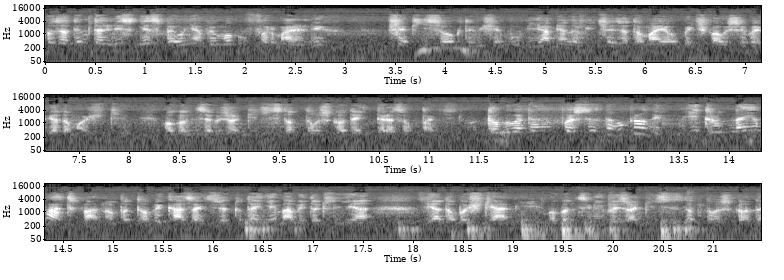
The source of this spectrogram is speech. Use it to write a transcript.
Poza tym ten list nie spełnia wymogów formalnych przepisu, o którym się mówi, a mianowicie, że to mają być fałszywe wiadomości mogące wyrządzić istotną szkodę interesom państwa. To była ta płaszczyzna obrony i trudna i łatwa, no bo to wykazać, że tutaj nie mamy do czynienia z wiadomościami mogącymi wyrządzić istotną szkodę,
